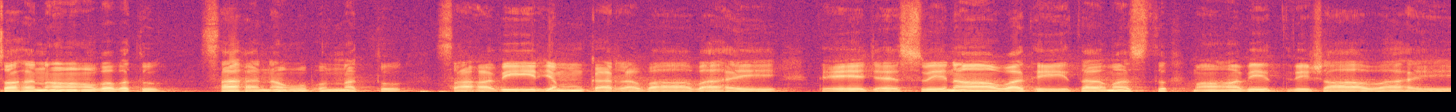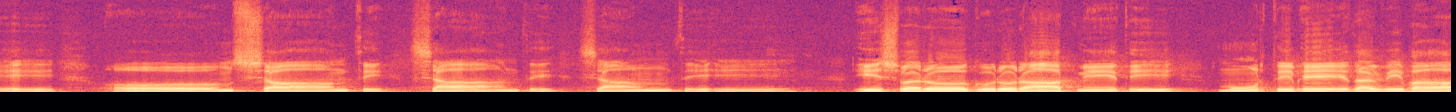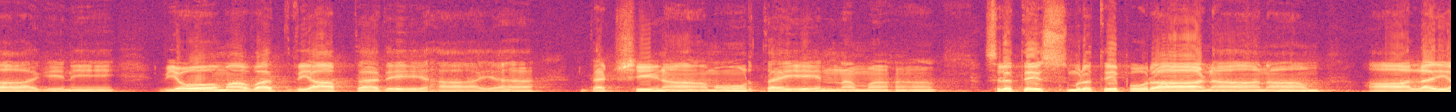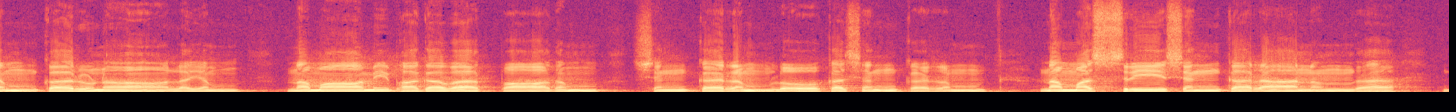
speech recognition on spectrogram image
ॐ सहनाववतु सहनौ भुनक्तु सह वीर्यं करवावहै। तेजस्विनावधीतमस्तु मा विद्विषावहै। ॐ शान्ति शान्ति शान्तिः। ईश्वरो गुरुरात्मेति मूर्तिभेदविभागिनि व्योमवद्व्याप्तदेहाय दक्षिणामूर्तये नमः। श्रुतिस्मृतिपुराणानाम् आलयं करुणालयं नमामि भगवत्पादं शङ्करं लोकशङ्करम् नमः श्रीशङ्करानन्द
